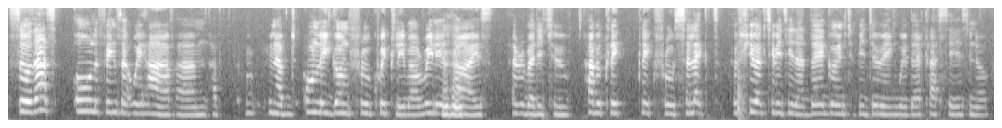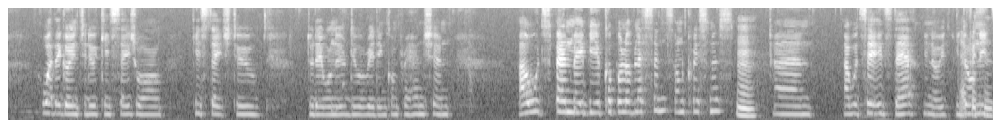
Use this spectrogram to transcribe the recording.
So that's all the things that we have. Um, I've, you know, I've only gone through quickly, but I really Mhm. advise everybody to have a click click through, select a few activities that they're going to be doing with their classes. You know, what they're going to do key stage one, key stage two. Do they want to do a reading comprehension? I would spend maybe a couple of lessons on Christmas, Mm. and I would say it's there. You know, you don't need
